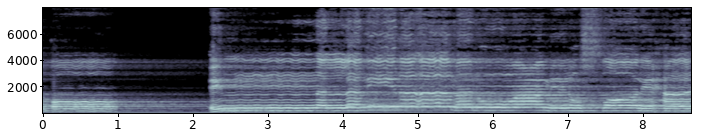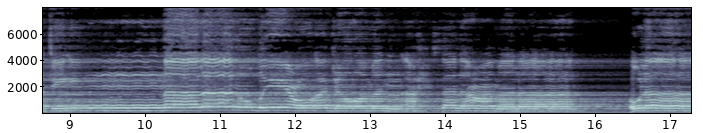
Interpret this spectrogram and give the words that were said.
مرتفقا إن الذين آمنوا وعملوا الصالحات إنا لا نضيع أجر من أحسن عملا. أولئك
